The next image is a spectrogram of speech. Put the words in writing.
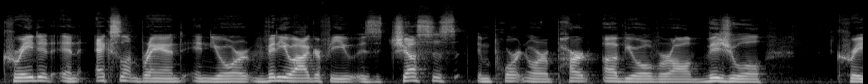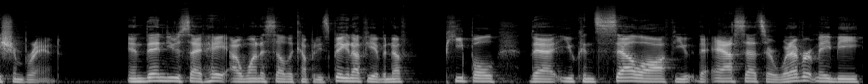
created an excellent brand and your videography is just as important or a part of your overall visual creation brand. And then you decide, hey, I want to sell the company. It's big enough, you have enough people that you can sell off you the assets or whatever it may be,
